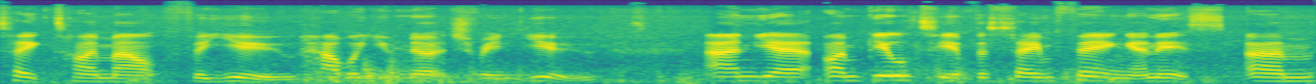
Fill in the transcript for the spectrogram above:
take time out for you. How are you nurturing you? And yet I'm guilty of the same thing. And it's um,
